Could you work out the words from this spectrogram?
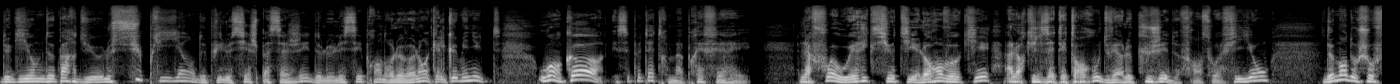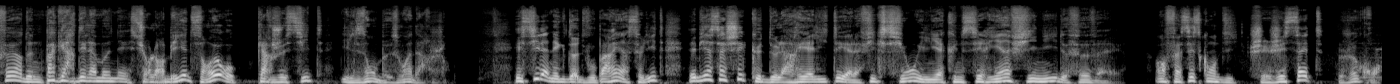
de Guillaume Depardieu, le suppliant depuis le siège passager de le laisser prendre le volant quelques minutes. Ou encore, et c'est peut-être ma préférée, la fois où Éric Ciotti et Laurent Vauquier, alors qu'ils étaient en route vers le QG de François Fillon, demandent au chauffeur de ne pas garder la monnaie sur leur billet de 100 euros, car, je cite, ils ont besoin d'argent. Et si l'anecdote vous paraît insolite, eh bien sachez que de la réalité à la fiction, il n'y a qu'une série infinie de feux verts. Enfin, c'est ce qu'on dit chez G7, je crois.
